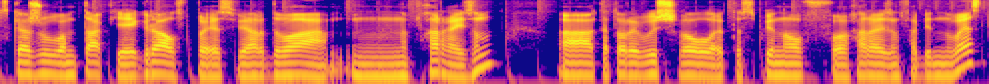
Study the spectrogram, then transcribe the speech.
скажу вам так, я играл в PSVR 2 в Horizon, а, который вышел, это спин Horizon Forbidden West,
